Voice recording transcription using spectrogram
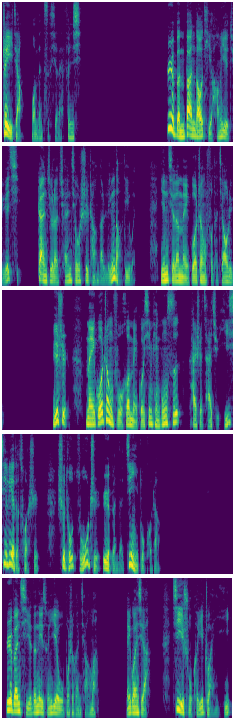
这一讲我们仔细来分析。日本半导体行业崛起，占据了全球市场的领导地位，引起了美国政府的焦虑。于是，美国政府和美国芯片公司开始采取一系列的措施，试图阻止日本的进一步扩张。日本企业的内存业务不是很强吗？没关系啊，技术可以转移。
